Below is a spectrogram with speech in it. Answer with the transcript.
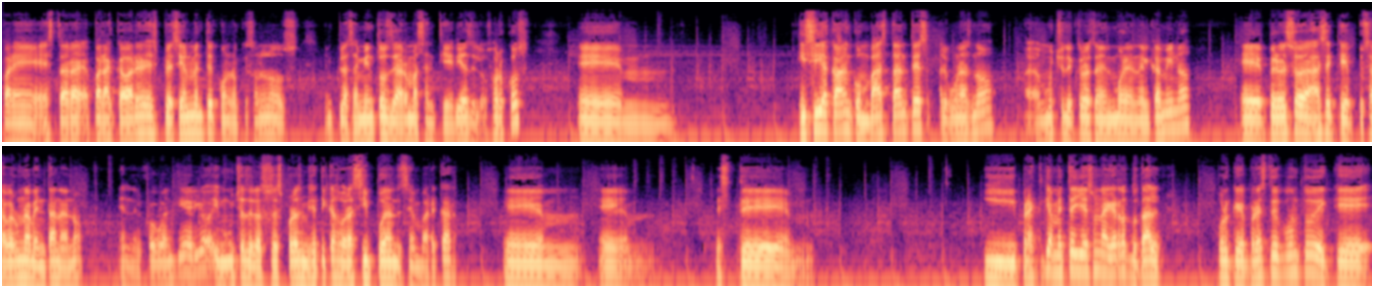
para, estar, para acabar especialmente con lo que son los emplazamientos de armas antiaéreas de los orcos. Em, y sí, acaban con bastantes, algunas no. Eh, muchos lectores también mueren en el camino. Eh, pero eso hace que pues abra una ventana, ¿no? En el fuego antiaéreo y muchas de las esporas miséticas ahora sí puedan desembarcar. Em, em, este. Y prácticamente ya es una guerra total. Porque para este punto de que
